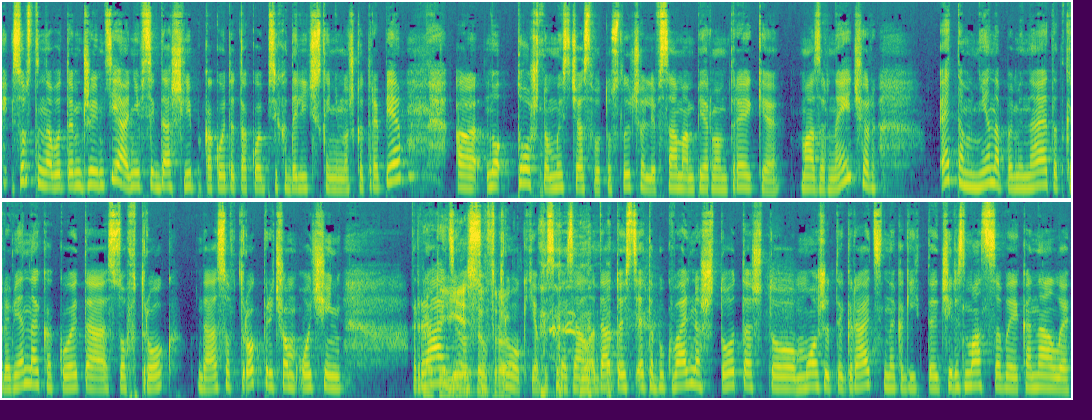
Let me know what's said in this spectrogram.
И, собственно, вот MGMT, они всегда шли по какой-то такой психоделической немножко тропе. Э, Но то, что мы сейчас вот услышали в самом первом треке Mother Nature, это мне напоминает откровенно какой-то софт-рок, да, софт-рок, причем очень радио софт-рок, я бы сказала, да, то есть это буквально что-то, что может играть на каких-то через массовые каналы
